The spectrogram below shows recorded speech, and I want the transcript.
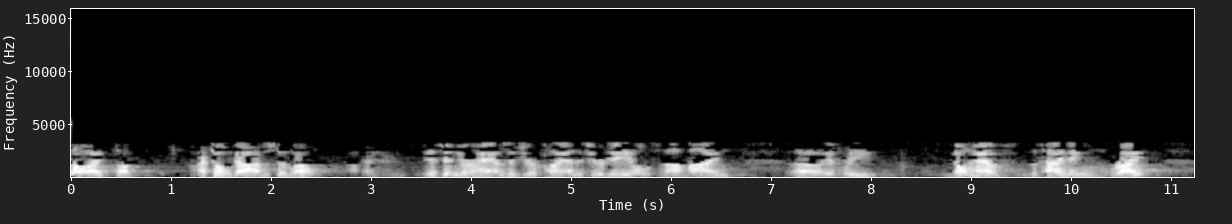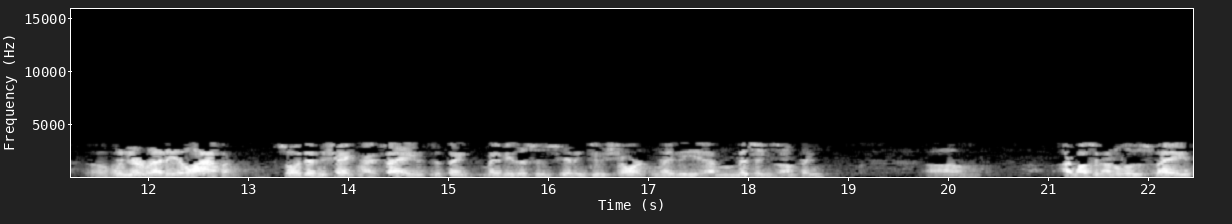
So I thought, I told God, I said, well, it's in your hands, it's your plan, it's your deal, it's not mine. Uh, if we don't have the timing right, uh, when you're ready, it'll happen. So it didn't shake my faith to think maybe this is getting too short and maybe I'm missing something. Uh, I wasn't going to lose faith,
